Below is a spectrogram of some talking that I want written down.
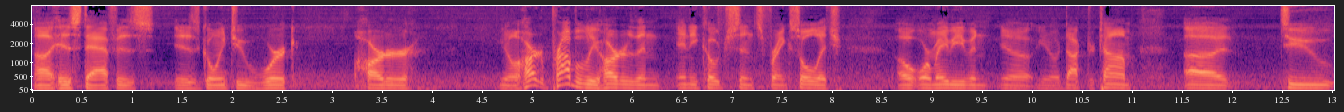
uh, his staff is is going to work harder, you know, harder probably harder than any coach since Frank Solich, or, or maybe even you know, you know Dr. Tom, uh, to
